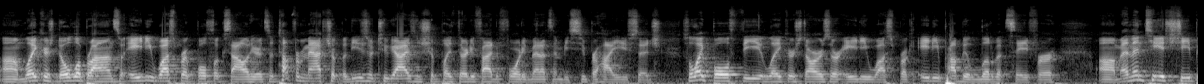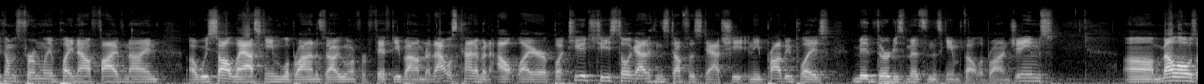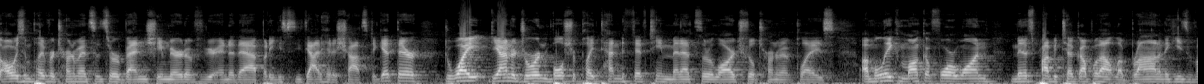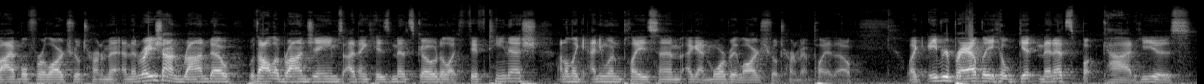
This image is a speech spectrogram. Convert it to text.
Um, Lakers, no LeBron, so AD Westbrook both look solid here. It's a tougher matchup, but these are two guys that should play 35 to 40 minutes and be super high usage. So, like both the Lakers stars are AD Westbrook. AD probably a little bit safer. Um, and then THT becomes firmly in play now, 5'9. Uh, we saw last game LeBron is value went for 50 bomb. Now, that was kind of an outlier, but THT is still a guy that can stuff the stat sheet, and he probably plays mid 30s minutes in this game without LeBron James. Um, Melo is always in play for tournaments. It's a revenge team narrative if you're into that, but he's, he's got to hit his shots to get there. Dwight, DeAndre Jordan, both should play 10 to 15 minutes. They're large field tournament plays. Uh, Malik Monk at 4 1. Minutes probably took up without LeBron. I think he's viable for a large field tournament. And then Rajon Rondo without LeBron James. I think his minutes go to like 15 ish. I don't think anyone plays him. Again, more of a large field tournament play, though. Like Avery Bradley, he'll get minutes, but God, he is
